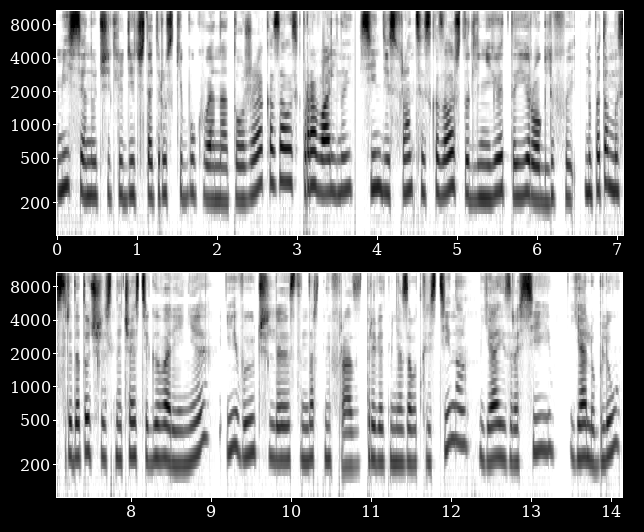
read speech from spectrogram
миссия научить людей читать русские буквы, она тоже оказалась провальной. Синди из Франции сказала, что для нее это иероглифы. Но потом мы сосредоточились на части говорения и выучили стандартные фразы. «Привет, меня зовут Кристина, я из России, я люблю...»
